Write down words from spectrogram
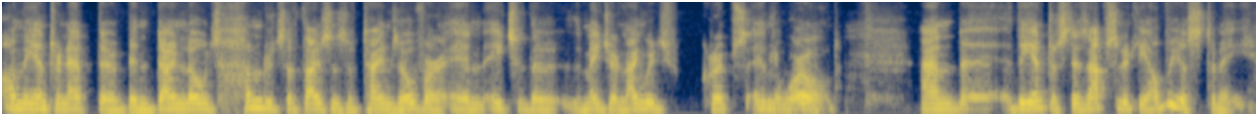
on the internet. There have been downloads hundreds of thousands of times over in each of the, the major language groups in the world. And uh, the interest is absolutely obvious to me.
